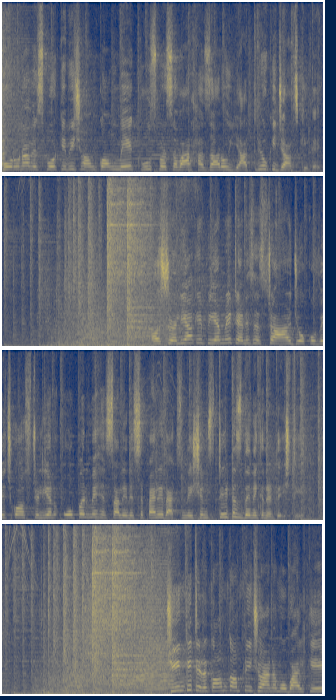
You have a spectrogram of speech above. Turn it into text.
कोरोना विस्फोट के बीच हांगकांग में क्रूज पर सवार हज़ारों यात्रियों की जाँच की गई। ऑस्ट्रेलिया के पीएम ने टेनिस स्टार जोकोविच को ऑस्ट्रेलियन ओपन में हिस्सा लेने से पहले वैक्सीनेशन स्टेटस देने के निर्देश दिए। चीन की टेलीकॉम कंपनी चाइना मोबाइल के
